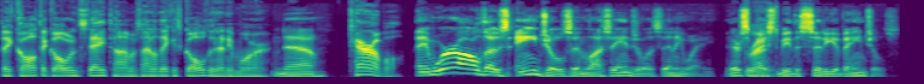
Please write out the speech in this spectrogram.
They call it the Golden State, Thomas. I don't think it's golden anymore. No. Terrible. And we're all those angels in Los Angeles anyway. They're supposed Right. to be the city of angels.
